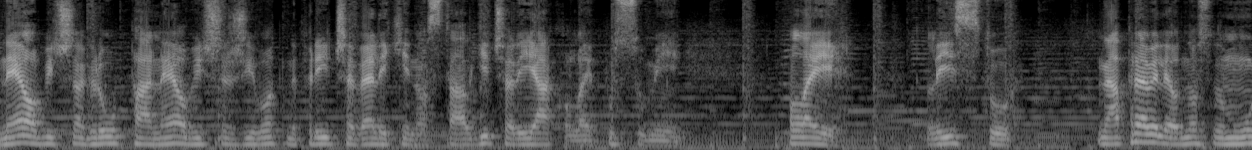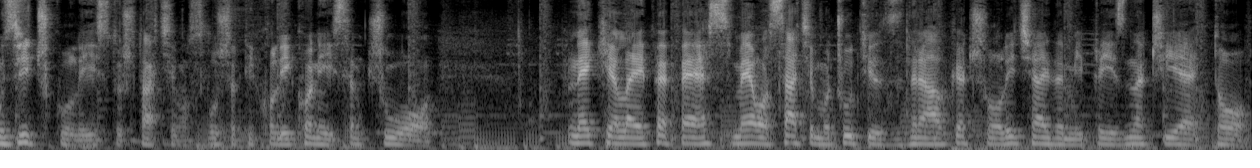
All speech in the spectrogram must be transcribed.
neobična grupa, neobične životne priče, veliki nostalgičari, jako lepu su mi play listu napravili, odnosno muzičku listu, šta ćemo slušati, koliko nisam čuo neke lepe pesme, evo sad ćemo čuti od Zdravka Čolića, ajde da mi prizna čija je to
